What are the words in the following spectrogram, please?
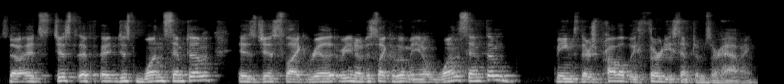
So it's just if it, just one symptom is just like really, you know, just like with women, you know, one symptom means there's probably 30 symptoms they're having.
